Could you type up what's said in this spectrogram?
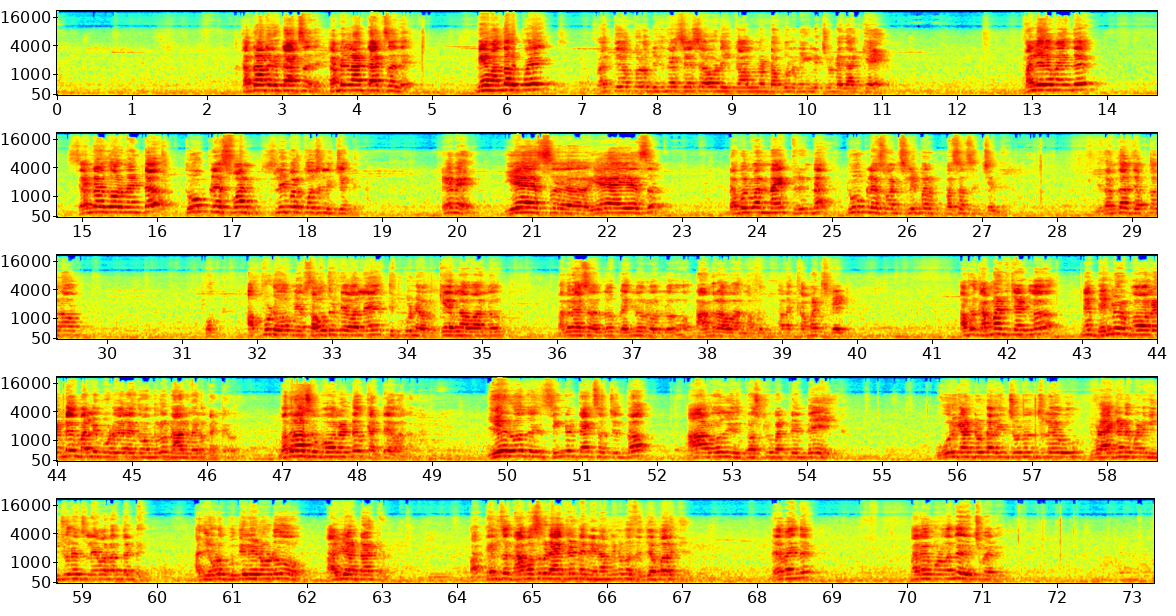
కర్ణాటక ట్యాక్స్ అదే తమిళనాడు ట్యాక్స్ అదే. మేమందరూ పోయి ప్రతి ఒక్కడు బిజినెస్ చేసేవాడు ఈ కాలంలో డబ్బులు మిగిలించుకునే దానికే మళ్ళీ ఏమైంది? Central government two plus one sleeper కోచ్లు ఇచ్చింది. ఏమే? AS AIS double one nine క్రింద two plus one sleeper buses ఇచ్చింది. ఇదంతా చెప్తున్నాం. అప్పుడు మేము సౌత్ ఉండే వాళ్ళే తిప్పుకుండేవాళ్ళు. కేరళ వాళ్ళు మద్రాసు వాళ్ళు బెంగళూరు వాళ్ళు ఆంధ్ర వాళ్ళు. అప్పుడు మన ఖమ్మం స్టేట్. అప్పుడు ఖమ్మం స్టేట్లో నేను బెంగళూరు పోవాలంటే మళ్ళీ మూడు వేల ఐదు వందలు నాలుగు వేలు కట్టేవాళ్ళు. మద్రాసుకు పోవాలంటే కట్టేవాళ్ళం. ఏ రోజు ఇది సింగిల్ ట్యాక్స్ వచ్చిందో ఆ రోజు ఇది భ్రష్టు పట్టింది. ఊరికి అంటుంటారు ఇన్సూరెన్స్ లేవు. ఇప్పుడు యాక్సిడెంట్ పడికి ఇన్సూరెన్స్ లేవు అనద్దండి అది ఎవడో బుద్ధి లేనోడు అవి అంటా అంటాడు. మాకు తెలుసు నా బస్సు కూడా యాక్సిడెంట్ అయింది నేను అమ్మిన బస్సు జబ్బార్కి. ఏమైంది? నలభై మూడు మంది చచ్చిపోయారు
